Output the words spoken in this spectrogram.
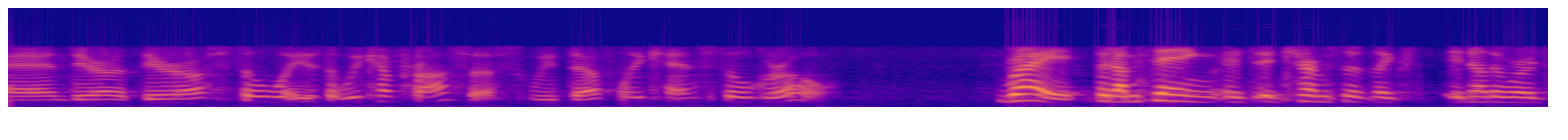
And there are, there are still ways that we can process. We definitely can still grow. Right, but I'm saying in in terms of like, in other words,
